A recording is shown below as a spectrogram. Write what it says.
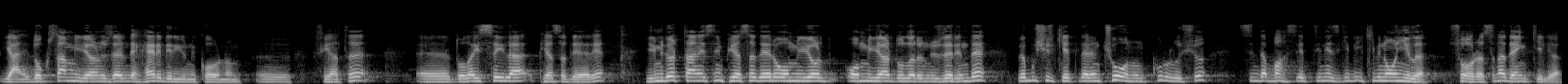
Yani 90 milyarın üzerinde her bir unicornun e, fiyatı. E, dolayısıyla piyasa değeri. 24 tanesinin piyasa değeri 10 milyar 10 milyar doların üzerinde ve bu şirketlerin çoğunun kuruluşu sizin de bahsettiğiniz gibi 2010 yılı sonrasına denk geliyor.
